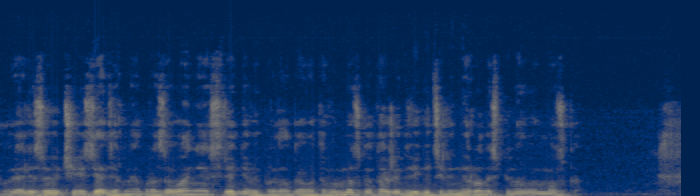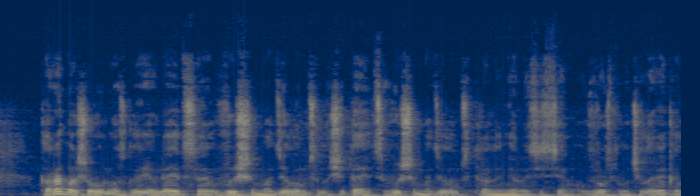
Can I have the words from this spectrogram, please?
реализует через ядерное образование среднего и продолговатого мозга, а также двигатели нейроны спинного мозга. Кора большого мозга является высшим отделом, считается высшим отделом центральной нервной системы. У взрослого человека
